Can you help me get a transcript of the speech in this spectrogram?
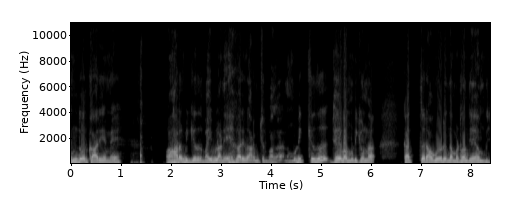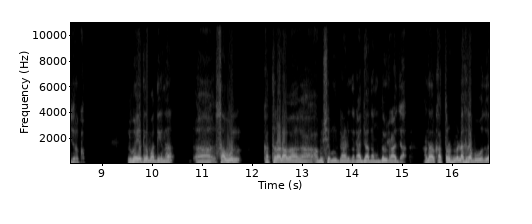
எந்த ஒரு காரியமே ஆரம்பிக்கிறது பைபிள் அநேக காரியங்கள் ஆரம்பிச்சிருப்பாங்க. அந்த முடிக்கிறது ஜெயமாக முடிக்கும்னா கர்த்தர் அவங்களோட இருந்தால் மட்டும்தான் ஜெயம் முடிஞ்சிருக்கும். உலகத்தில் பார்த்தீங்கன்னா சவுல் கத்தரால் அபிஷேகம் பண்ண ராஜா தான் முதல் ராஜா. ஆனால் கத்தரோடு விலகிற போது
